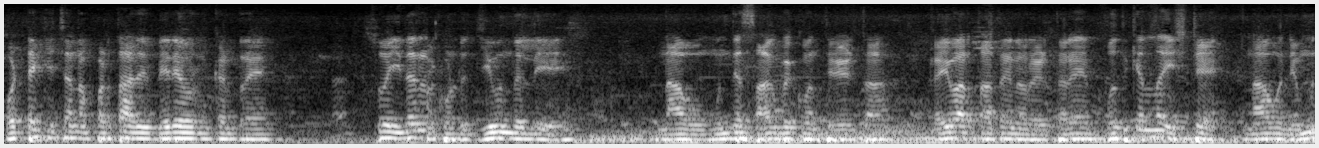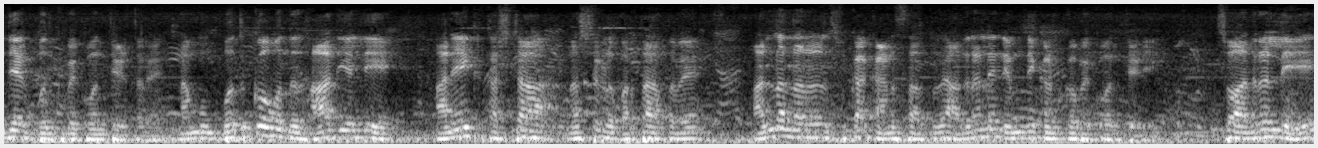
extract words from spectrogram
ಹೊಟ್ಟೆ ಕಿಚನ ಪಡ್ತಾ ಇದೀವಿ ಬೇರೆಯವ್ರನ್ನ ಕಂಡ್ರೆ. ಸೊ ಇದನ್ನು ಮಾಡ್ಕೊಂಡು ಜೀವನದಲ್ಲಿ ನಾವು ಮುಂದೆ ಸಾಗಬೇಕು ಅಂತ ಹೇಳ್ತಾ, ಕೈವಾರ ತಾತಯ್ಯನವ್ರು ಹೇಳ್ತಾರೆ, ಬದುಕೆಲ್ಲ ಇಷ್ಟೇ, ನಾವು ನೆಮ್ಮದಿಯಾಗಿ ಬದುಕಬೇಕು ಅಂತ ಹೇಳ್ತಾರೆ. ನಮ್ಮ ಬದುಕೋ ಒಂದು ಹಾದಿಯಲ್ಲಿ ಅನೇಕ ಕಷ್ಟ, ನಷ್ಟಗಳು ಬರ್ತಾ ಇರ್ತವೆ. ಅಲ್ಲಲ್ಲಲ್ಲಿ ಸುಖ ಕಾಣಿಸ್ತಾ ಇರ್ತದೆ. ಅದರಲ್ಲೇ ನೆಮ್ಮದಿ ಕಂಡ್ಕೋಬೇಕು ಅಂತೇಳಿ. ಸೊ ಅದರಲ್ಲಿ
